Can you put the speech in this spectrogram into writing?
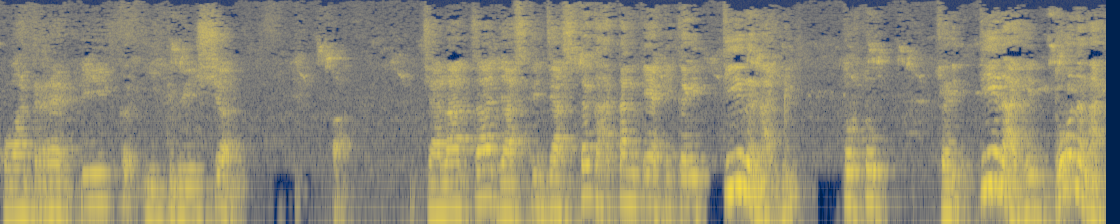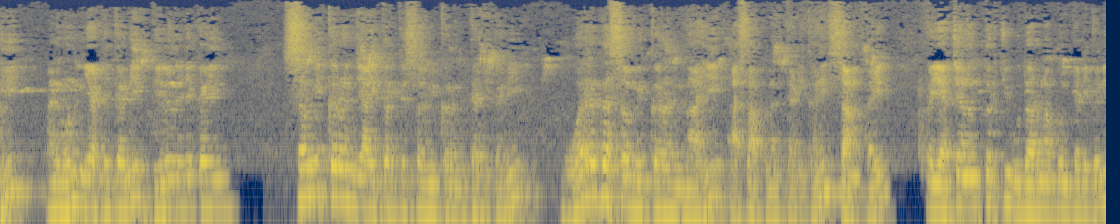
quadratic equation चलाचा जास्तीत जास्त घातांक या ठिकाणी तीन नाही तर तो सॉरी तीन आहे दोन नाही आणि म्हणून या ठिकाणी दिलेलं जे काही समीकरण जे आहे तर ते समीकरण त्या ठिकाणी वर्ग समीकरण नाही असं आपल्याला त्या ठिकाणी सांगता येईल. तर याच्यानंतरची उदाहरणं आपण त्या ठिकाणी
